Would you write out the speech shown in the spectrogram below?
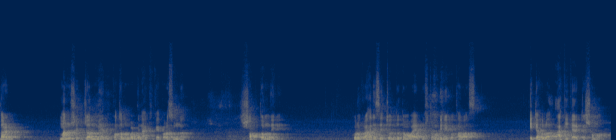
ধরেন, মানুষের জন্মের কত নম্বর দিনে আকিকা করা সুন্নত? সপ্তম দিনে। কোনো কোনো চোদ্দতম বা একুশতম দিনে কোথাও আছে। এটা হলো আকিকার একটা সময়।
